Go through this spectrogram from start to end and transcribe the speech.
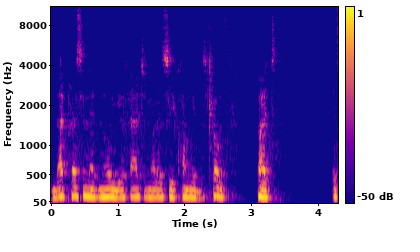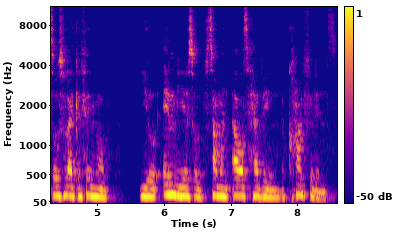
that person that no you're fat and whatever so you can't wear this clothes. But it's also like a thing of you're envious of someone else having the confidence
